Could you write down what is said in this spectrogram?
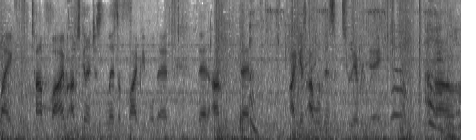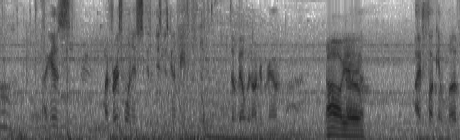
like top five. I'm just gonna just list of five people that that I'm that I guess I will listen to every day. Um, I guess my first one is is, is gonna be the Velvet Underground. Oh yeah, Um, I fucking love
